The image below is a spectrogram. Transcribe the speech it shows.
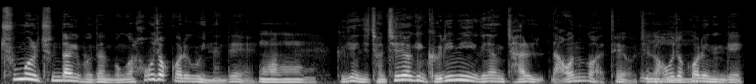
춤을 춘다기보다는 뭔가 허우적거리고 있는데 어. 그게 이제 전체적인 그림이 그냥 잘 나오는 것 같아요. 제가 음. 허우적거리는 게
